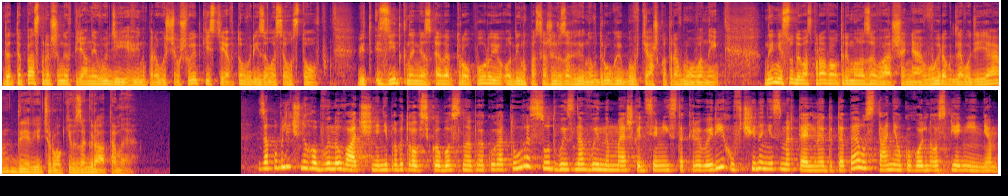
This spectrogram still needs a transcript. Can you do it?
ДТП спричинив п'яний водій. Він перевищив швидкість і авто врізалося у стовп. Від зіткнення з електроопорою один пасажир загинув, другий був тяжко травмований. Нині судова справа отримала завершення. Вирок для водія 9 років за ґратами. За публічного обвинувачення Дніпропетровської обласної прокуратури суд визнав винним мешканця міста Кривий Ріг у вчиненні смертельної ДТП у стані алкогольного сп'яніння.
